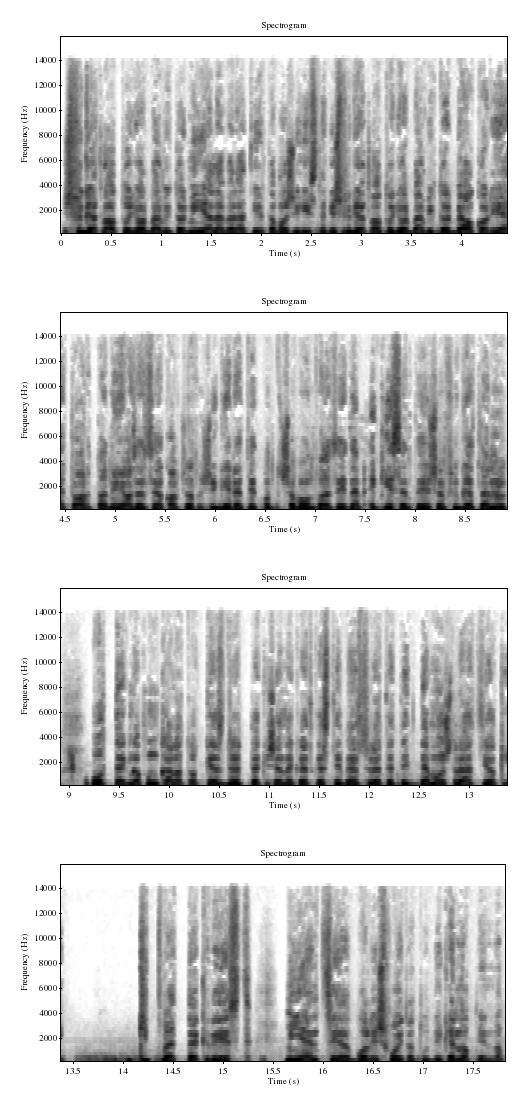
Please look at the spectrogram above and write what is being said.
és független attól, hogy Orbán Viktor milyen levelet írt a Mazsihisznek, és független attól, hogy Orbán Viktor be akarja -e tartani az ezzel kapcsolatos ígéretét, pontosabban mondva azért nem egészen teljesen függetlenül, ott tegnap munkálatok kezdődtek, és ennek következtében született egy demonstráció, aki kit vettek részt, milyen célból, és folytatódik-e nap mint nap?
